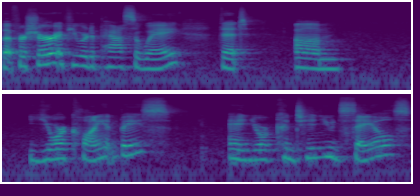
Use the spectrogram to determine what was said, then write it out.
but for sure, if you were to pass away, that um, your client base and your continued sales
